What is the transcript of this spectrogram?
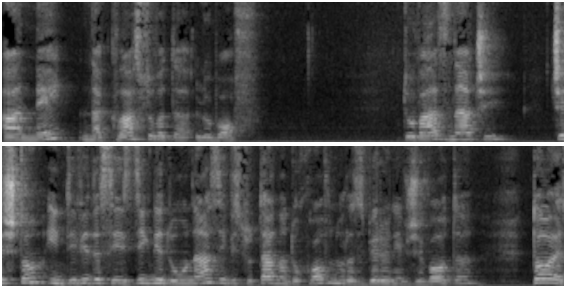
а не на класовата любов. Това значи, че щом индивида се издигне до онази висота на духовно разбиране в живота, т.е.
